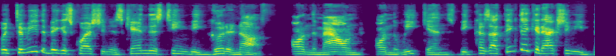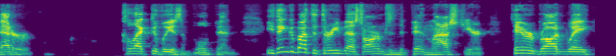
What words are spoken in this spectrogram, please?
But to me, the biggest question is can this team be good enough on the mound on the weekends? Because I think they could actually be better collectively as a bullpen. You think about the three best arms in the pen last year Taylor Broadway,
